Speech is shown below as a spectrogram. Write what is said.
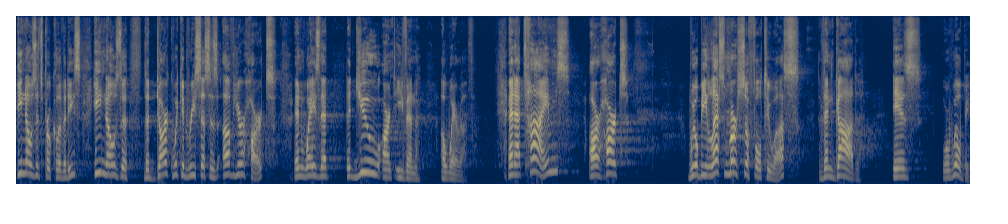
He knows its proclivities, He knows the, the dark, wicked recesses of your heart in ways that, that you aren't even aware of. And at times, our heart will be less merciful to us than God is or will be.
